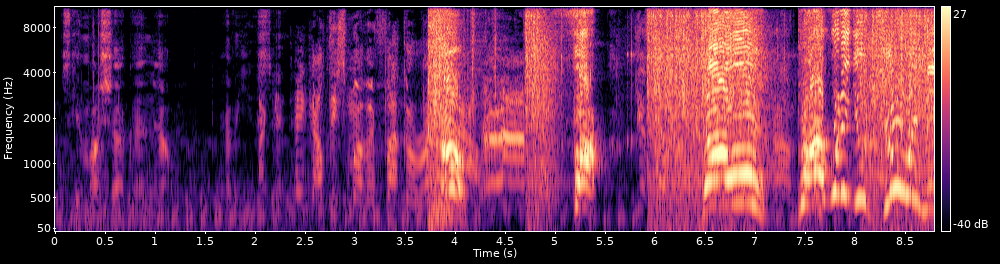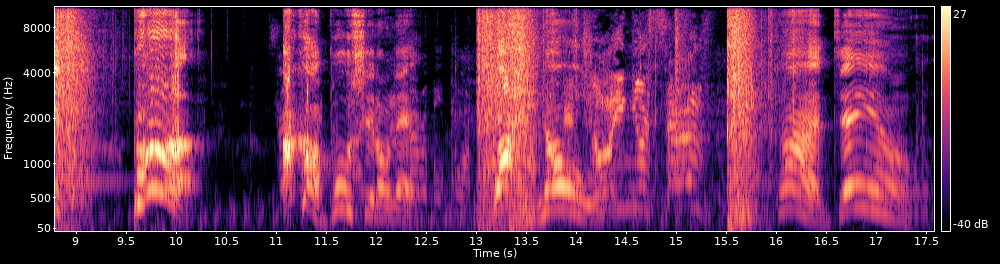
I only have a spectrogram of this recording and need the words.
Let's get my shotgun now. Haven't used it. Take out this motherfucker right Oh! Fuck! No! Bruh, what are you doing, Niko? Bruh! I call bullshit on that. What? No! Enjoying yourself! God damn!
